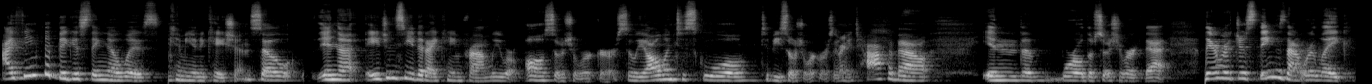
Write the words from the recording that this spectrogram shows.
I think the biggest thing though was communication. So, in the agency that I came from, we were all social workers. So, we all went to school to be social workers. And we talk about in the world of social work that there were just things that were like,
